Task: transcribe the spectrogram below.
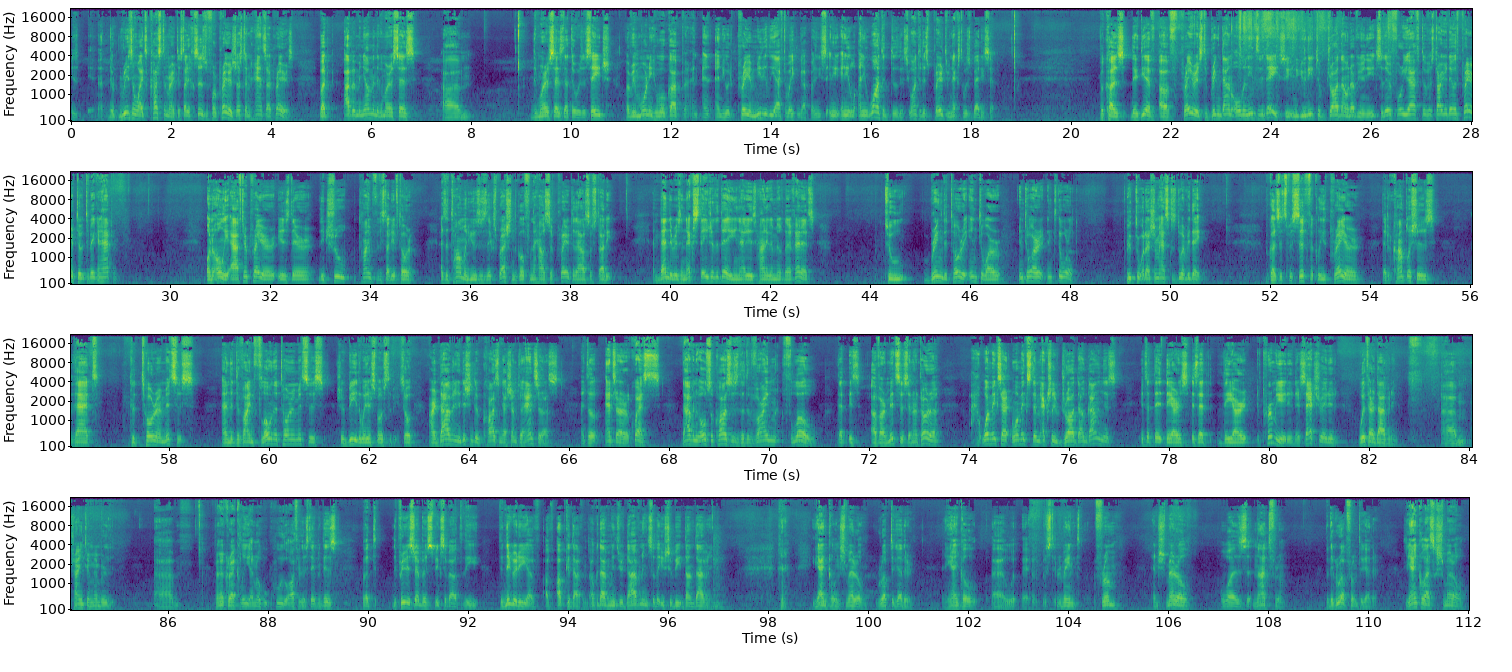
is uh, the reason why it's customary to study chassidus before prayer is just to enhance our prayers. But Abba Binyamin, the Gemara says, um, the Gemara says that there was a sage every morning he woke up and, and, and he would pray immediately after waking up. And he, and, he, and, he, and he wanted to do this. He wanted his prayer to be next to his bed, he said because the idea of, of, prayer is to bring down all the needs of the day. So you, you, need to draw down whatever you need. So therefore, you have to start your day with prayer to, to make it happen. And only after prayer is there the true time for the study of Torah, as the Talmud uses the expression to go from the house of prayer to the house of study. And then there is a next stage of the day, and that is Hanigah to bring the Torah into our into our into the world to what Hashem asks us to do every day. Because it's specifically prayer that accomplishes that the Torah mitzvahs and the divine flow in the Torah mitzvahs should be the way they're supposed to be. So our davening, in addition to causing Hashem to answer us and to answer our requests, davening also causes the divine flow that is of our mitzvahs and our Torah. What makes our what makes them actually draw down godliness is that they, they are is that they are permeated, they're saturated with our davening. Um, I'm trying to remember, um, remember correctly. I don't know who, who, the author of the statement is, but the previous Rebbe speaks about the the nigrity of of upgedaven. Upgedaven means you're davening so that you should be done davening. Yankel and Shmerel grew up together. Yankel uh, uh remained from, and Shmerel was not from, but they grew up from together. So Yankel asked Shmerel,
